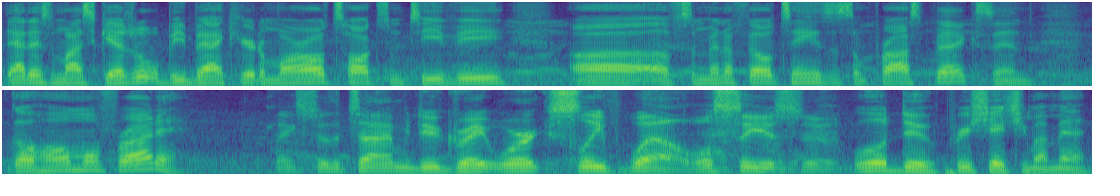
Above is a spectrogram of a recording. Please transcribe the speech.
that is my schedule. We'll be back here tomorrow, talk some TV uh, of some NFL teams and some prospects, and go home on Friday. Thanks for the time. You do great work. Sleep well. We'll Absolutely. see you soon. We'll do. Appreciate you, my man.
